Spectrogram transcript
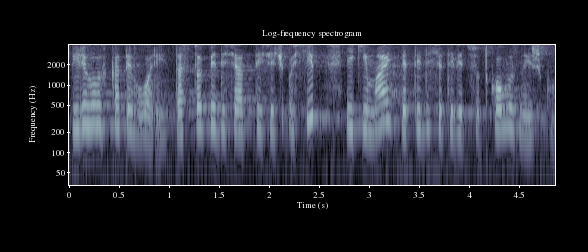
пільгових категорій та 150 тисяч осіб, які мають 50% знижку.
